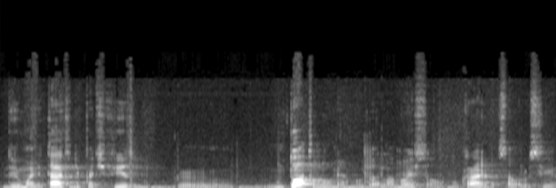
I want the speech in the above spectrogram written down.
de umanitate, de pacifism, în toată lumea, nu doar la noi sau în Ucraina sau în Rusia.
